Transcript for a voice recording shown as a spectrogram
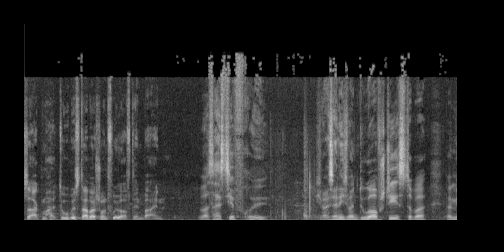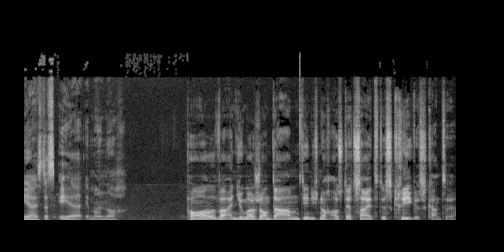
sag mal, du bist aber schon früh auf den Beinen. Was heißt hier früh? Ich weiß ja nicht, wann du aufstehst, aber bei mir heißt das eher immer noch. Paul war ein junger Gendarm, den ich noch aus der Zeit des Krieges kannte.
